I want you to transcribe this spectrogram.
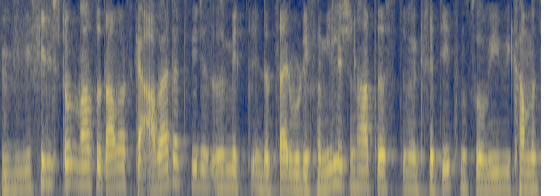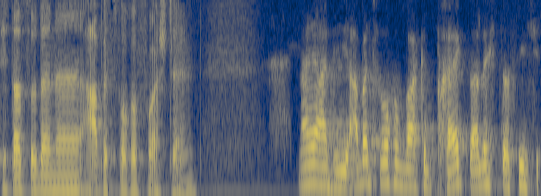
Wie, wie viele Stunden hast du damals gearbeitet? Wie das, also mit in der Zeit, wo du die Familie schon hattest, mit Kredit und so, wie, wie kann man sich da so deine Arbeitswoche vorstellen? Naja, die Arbeitswoche war geprägt dadurch, dass ich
